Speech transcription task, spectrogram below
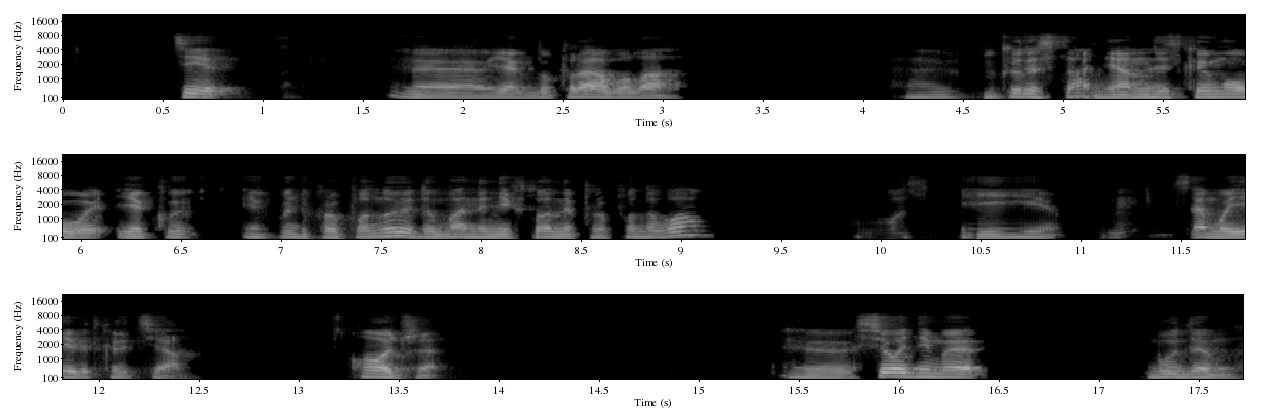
ці е, якби правила е, використання англійської мови, яку, яку я пропоную, до мене ніхто не пропонував. От. І це моє відкриття. Отже, е, сьогодні ми будемо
